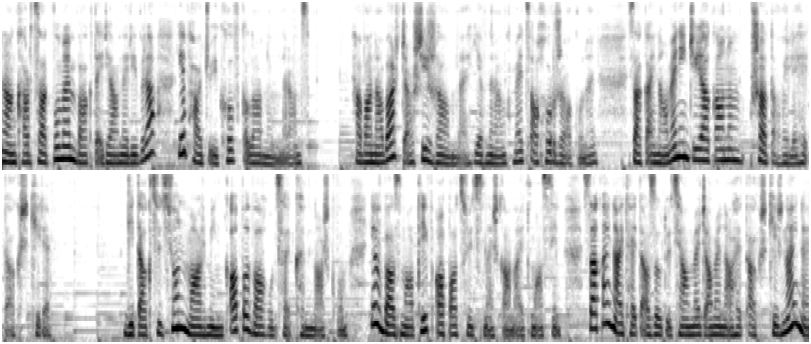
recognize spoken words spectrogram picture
Նրանք հարցակվում են բակտերիաների վրա եւ հաճույքով կլանում նրանց։ Հավանաբար ճաշի ժամն է եւ նրանք մեծ ախորժակ ունեն, սակայն ամեն ինչ իրականում շատ ավելի հետաքրքիր է։ Գիտակցություն մարմին կապը վաղուց է քննարկվում եւ բազմաթիվ ապացույցներ կան այդ մասին։ Սակայն այդ հետազոտության մեջ ամենահետաքրքիրն այն է,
